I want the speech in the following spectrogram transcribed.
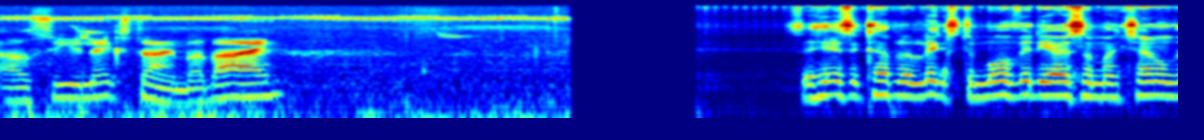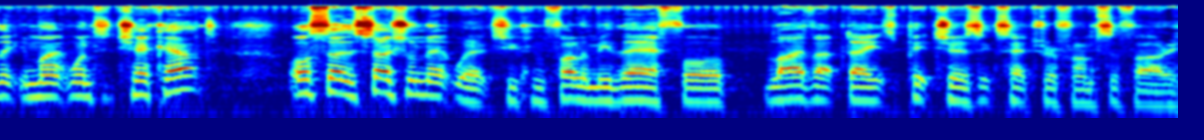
I'll see you next time. Bye bye. So here's a couple of links to more videos on my channel that you might want to check out. Also the social networks, you can follow me there for live updates, pictures, etc. from Safari.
